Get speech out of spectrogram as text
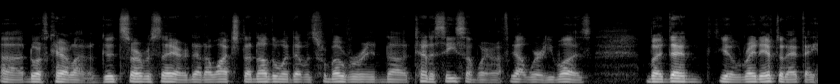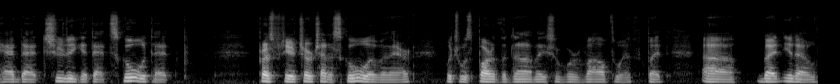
uh, North Carolina. Good service there. And then I watched another one that was from over in uh, Tennessee somewhere. I forgot where he was. But then, you know, right after that, they had that shooting at that school. That Presbyterian Church had a school over there, which was part of the denomination we're involved with. But, uh, but you know,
